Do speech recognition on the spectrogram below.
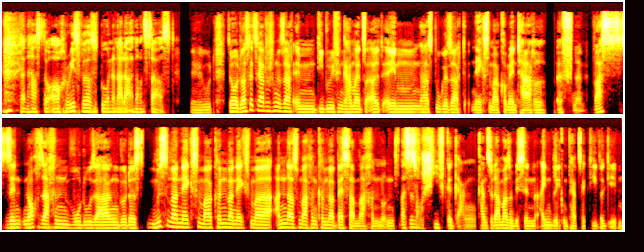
dann hast du auch Reese Witherspoon und alle anderen Stars. Sehr gut. So, du hast jetzt gerade schon gesagt, im Debriefing haben wir jetzt halt eben, hast du gesagt, nächstes Mal Kommentare öffnen. Was sind noch Sachen, wo du sagen würdest, müssen wir nächstes Mal, können wir nächstes Mal anders machen, können wir besser machen? Und was ist auch schiefgegangen? Kannst du da mal so ein bisschen Einblick und Perspektive geben?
